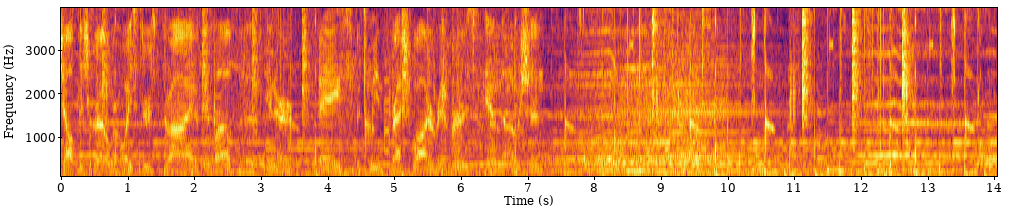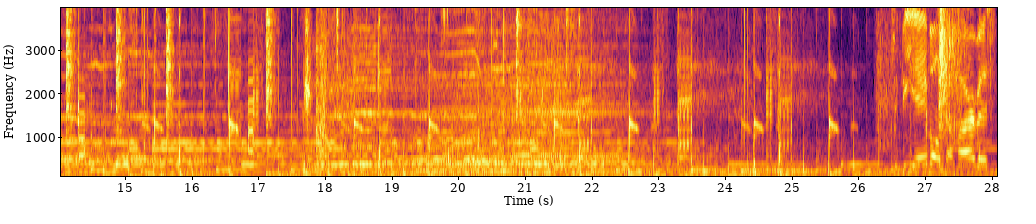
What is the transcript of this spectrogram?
Shellfish grow, where oysters thrive. They love the interface between freshwater rivers and the ocean. To be able to harvest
